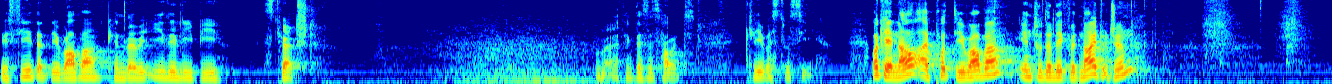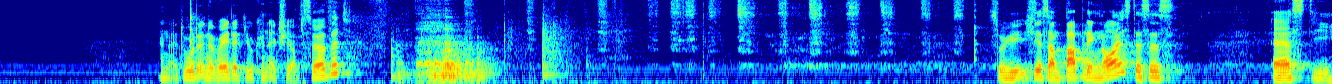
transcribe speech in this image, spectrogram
you see that the rubber can very easily be stretched. Um, I think this is how it's clearest to see. Okay, now I put the rubber into the liquid nitrogen. And I do it in a way that you can actually observe it. So you hear some bubbling noise. This is as the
